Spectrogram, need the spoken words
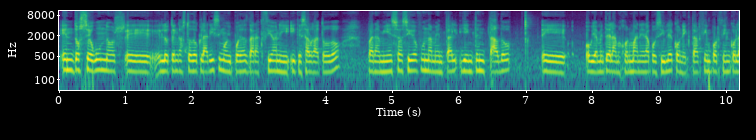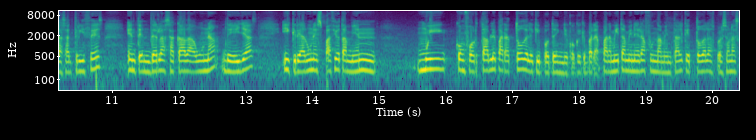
en dos segundos eh, lo tengas todo clarísimo y puedas dar acción y, que salga todo. Para mí eso ha sido fundamental y he intentado eh, obviamente de la mejor manera posible, conectar 100% con las actrices, entenderlas a cada una de ellas y crear un espacio también muy confortable para todo el equipo técnico, que para, para, mí también era fundamental que todas las personas,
